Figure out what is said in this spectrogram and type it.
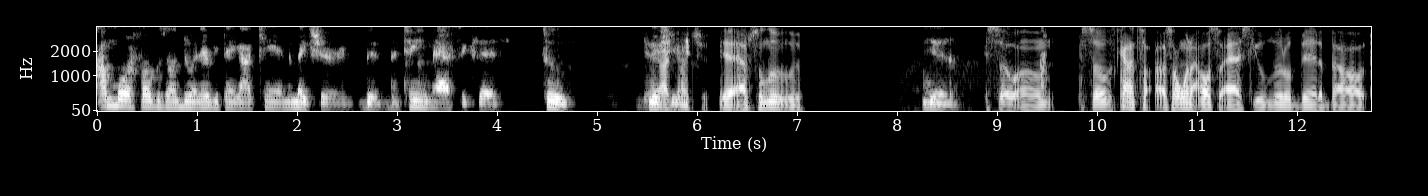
I'm more focused on doing everything I can to make sure the, the team has success too. Yeah, I year. got you. Yeah, absolutely. Yeah. So um so let's kind of talk so I want to also ask you a little bit about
